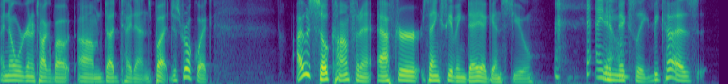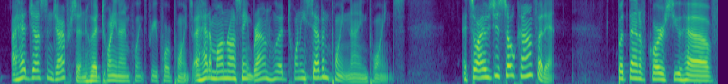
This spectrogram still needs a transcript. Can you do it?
I know we're going to talk about um, dud tight ends, but just real quick, I was so confident after Thanksgiving Day against you in Nick's league because I had Justin Jefferson who had twenty nine point three four points. I had Amon-Ra St. Brown who had twenty seven point nine points, and so I was just so confident. But then, of course, you have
